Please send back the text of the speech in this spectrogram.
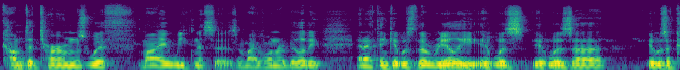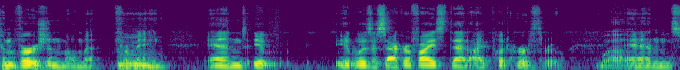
come to terms with my weaknesses and my vulnerability. And I think it was the really it was it was a it was a conversion moment for me, Mm. and it it was a sacrifice that I put her through, Wow. and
